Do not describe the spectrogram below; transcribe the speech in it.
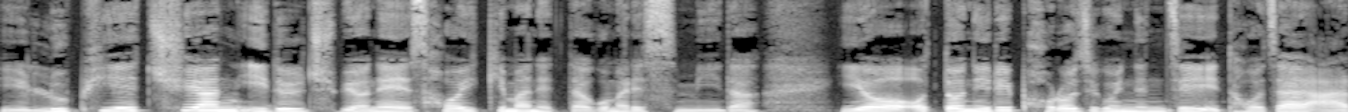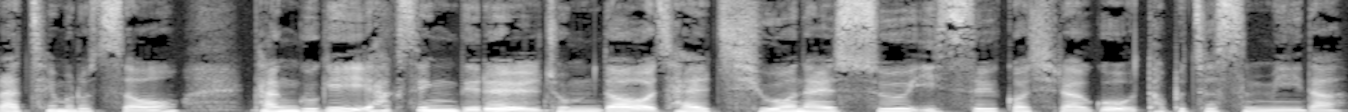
이 루피에 취한 이들 주변에 서 있기만 했다고 말했습니다. 이어 어떤 일이 벌어지고 있는지 더 잘 알아챔으로써 당국이 학생들을 좀 더 잘 지원할 수 있을 것이라고 덧붙였습니다.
